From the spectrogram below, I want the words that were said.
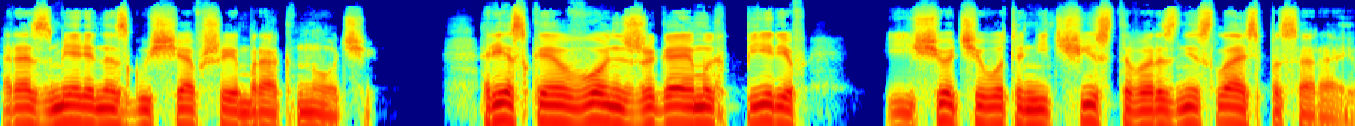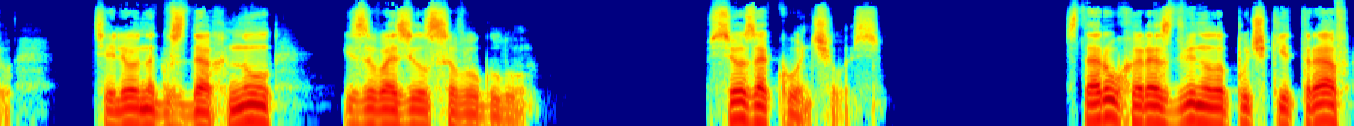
размеренно сгущавшие мрак ночи. Резкая вонь сжигаемых перьев и еще чего-то нечистого разнеслась по сараю. Теленок вздохнул и завозился в углу. Все закончилось. Старуха раздвинула пучки трав,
